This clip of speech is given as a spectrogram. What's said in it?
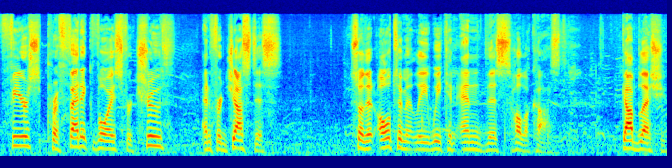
fierce prophetic voice for truth and for justice so that ultimately we can end this Holocaust. God bless you.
